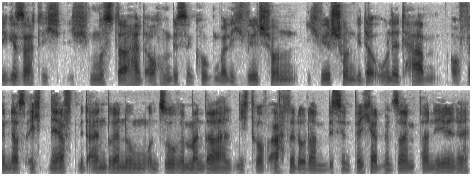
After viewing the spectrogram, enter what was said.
wie gesagt, ich, ich muss da halt auch ein bisschen gucken, weil ich will schon, ich will schon wieder OLED haben. Auch wenn das echt nervt mit Einbrennungen und so, wenn man da halt nicht drauf achtet oder ein bisschen Pech hat mit seinem Panel, ne?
